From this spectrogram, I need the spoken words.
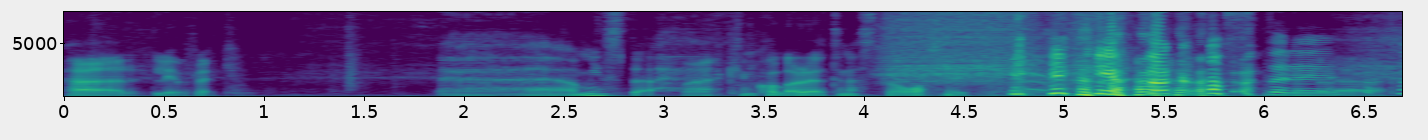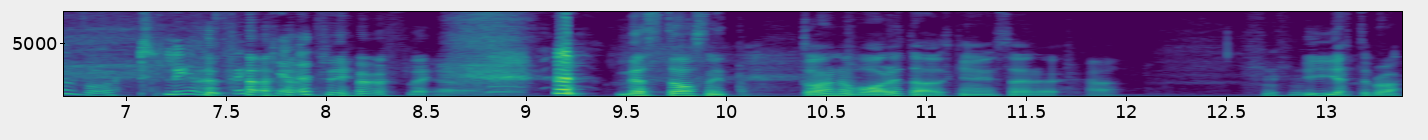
per leverfläck. Eh, jag minns det. Nej. Jag kan kolla det till nästa avsnitt. Vad kostar det? Ta bort leverfläckar. Leverfläck. Nästa avsnitt, då har jag nog varit där, kan jag ju säga det. Ja. Det är jättebra.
